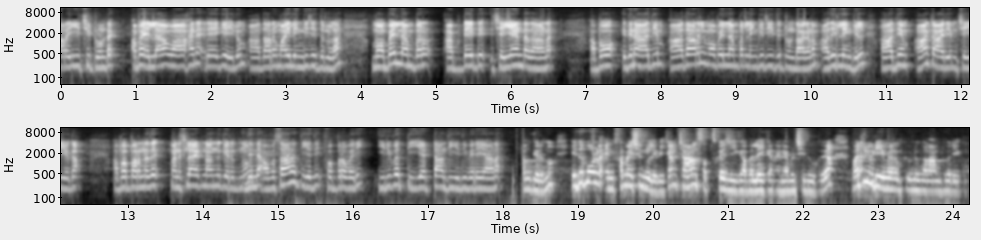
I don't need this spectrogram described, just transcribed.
അറിയിച്ചിട്ടുണ്ട്. അപ്പോൾ എല്ലാ വാഹന രേഖയിലും ആധാറുമായി ലിങ്ക് ചെയ്തിട്ടുള്ള മൊബൈൽ നമ്പർ അപ്ഡേറ്റ് ചെയ്യേണ്ടതാണ്. അപ്പോൾ ഇതിനാദ്യം ആധാറിൽ മൊബൈൽ നമ്പർ ലിങ്ക് ചെയ്തിട്ടുണ്ടാകണം. അതില്ലെങ്കിൽ ആദ്യം ആ കാര്യം ചെയ്യുക. അപ്പോൾ പറഞ്ഞത് മനസ്സിലായിട്ടുണ്ടാകുന്നു കരുതുന്നു. ഇതിന്റെ അവസാന തീയതി ഫെബ്രുവരി ഇരുപത്തി എട്ടാം തീയതി വരെയാണ്. കരുതുന്നു. ഇതുപോലുള്ള ഇൻഫർമേഷനുകൾ ലഭിക്കാൻ ചാനൽ സബ്സ്ക്രൈബ് ചെയ്യുക ബെല്ലൈക്കൺ എനേബിൾ ചെയ്ത് നോക്കുക മറ്റൊരു വീഡിയോയുമായി നമുക്ക് വീണ്ടും കാണാം. ദൂരേക്കും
